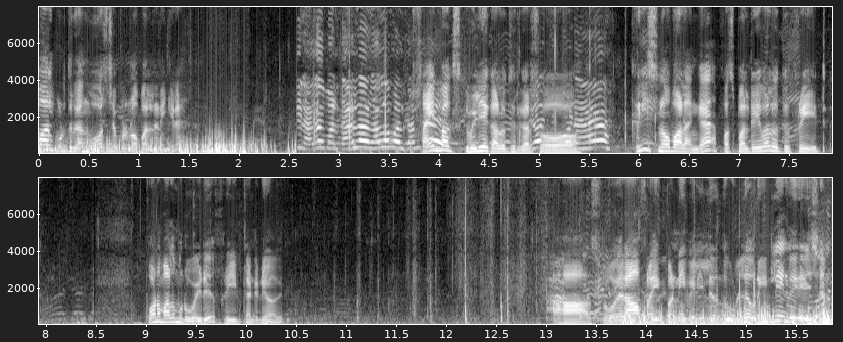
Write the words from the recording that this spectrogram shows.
பால் கொடுத்துருக்காங்க. ஓவர் ஸ்டெப் நோ பால் நினைக்கிறேன் சைட் பாக்ஸ்க்கு வெளியே கால் வச்சிருக்காரு ஸோ கிரீஸ் நோ பால் அங்கே. First ball rebowl with free hit போன பாலும் ஒரு வைடு ஃப்ரீ ஹிட் கண்டினியூ ஆகுது. ஆ ஸ்லோயராக ஃப்ரை பண்ணி வெளியில இருந்து உள்ள ஒரு inline variation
